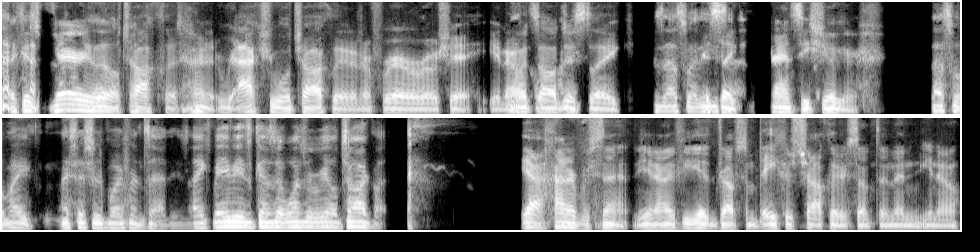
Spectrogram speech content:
Like there's very little chocolate, actual chocolate in a Ferrero Rocher. You know, That's it's all fine. just like that's what he it's said. like fancy sugar. That's what my my sister's boyfriend said. He's like, maybe it's because it wasn't real chocolate. Yeah, hundred percent. You know, if you get drop some baker's chocolate or something, then you know.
